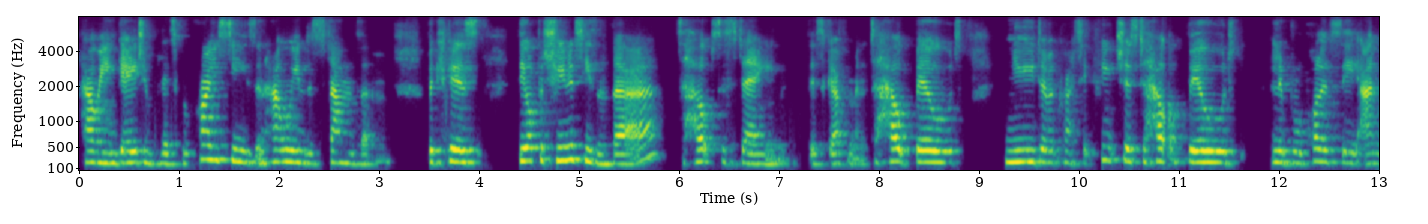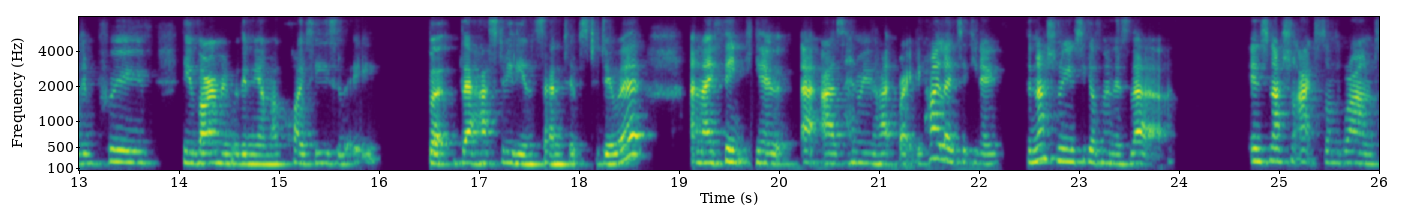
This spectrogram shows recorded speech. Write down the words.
how we engage in political crises, and how we understand them. Because the opportunities are there to help sustain this government, to help build new democratic futures, to help build liberal policy and improve the environment within Myanmar quite easily. But there has to be the incentives to do it. And I think, you know, as Henry rightly highlighted, you know, the national unity government is there. International actors on the ground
